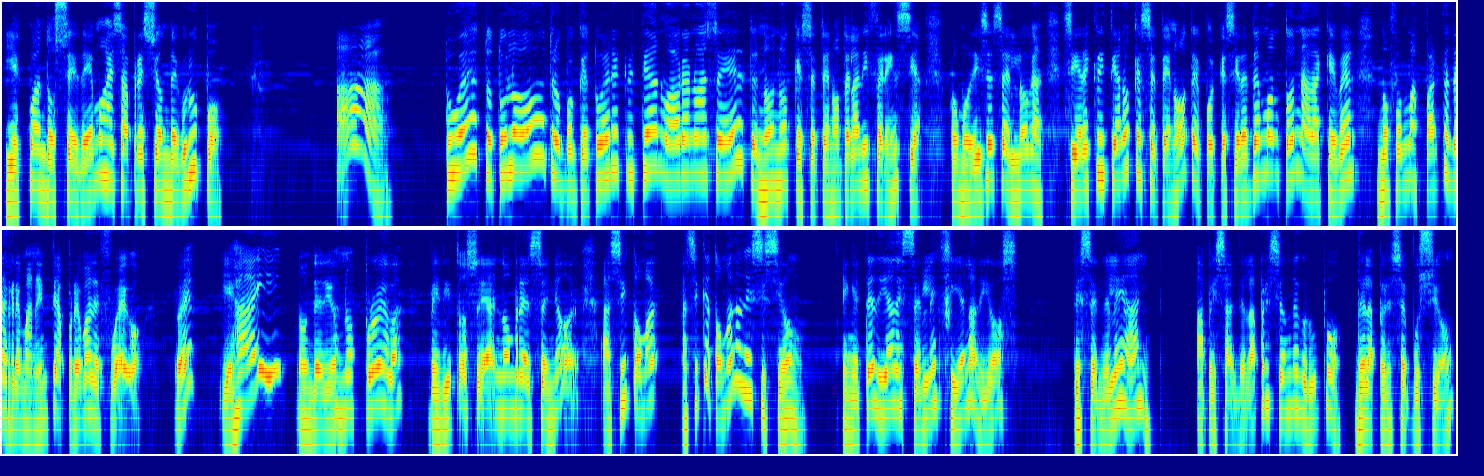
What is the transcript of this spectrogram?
Y es cuando cedemos a esa presión de grupo. Ah, tú esto, tú lo otro, porque tú eres cristiano, ahora no haces esto. No, no, que se te note la diferencia. Como dice ese eslogan, si eres cristiano, que se te note, porque si eres de montón, nada que ver, no formas parte del remanente a prueba de fuego. ¿Ves? Y es ahí donde Dios nos prueba, bendito sea el nombre del Señor. Así toma, así que toma la decisión en este día de serle fiel a Dios, de serle leal, a pesar de la presión de grupo, de la persecución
